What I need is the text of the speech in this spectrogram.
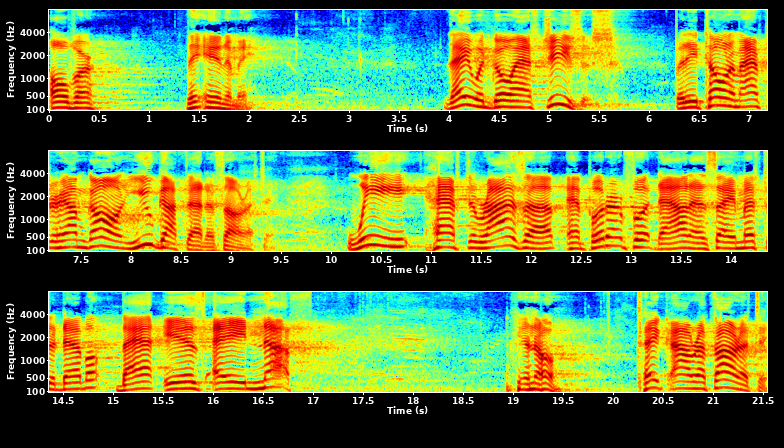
over the enemy. They would go ask Jesus, but he told them, after I'm gone, you got that authority. We have to rise up and put our foot down and say, Mr. Devil, that is enough. You know, take our authority.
